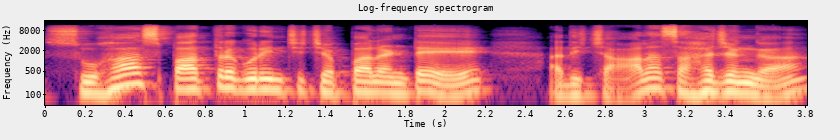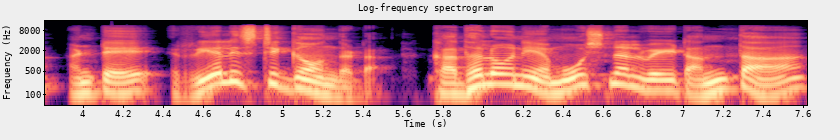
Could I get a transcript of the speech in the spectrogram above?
సుహాస్ పాత్ర గురించి చెప్పాలంటే అది చాలా సహజంగా అంటే రియలిస్టిక్గా ఉందట. కథలోని ఎమోషనల్ వెయిట్ అంతా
